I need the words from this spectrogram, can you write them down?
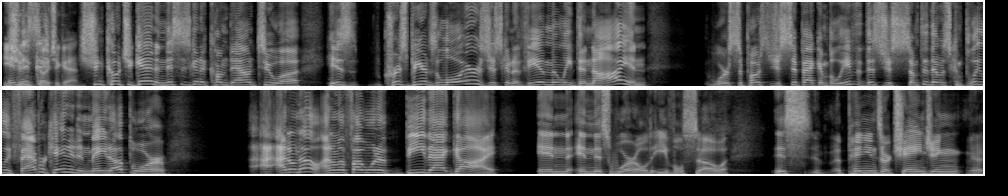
He shouldn't coach is- again. Shouldn't coach again, and this is going to come down to uh, his Chris Beard's lawyer is just going to vehemently deny, and we're supposed to just sit back and believe that this is just something that was completely fabricated and made up, or I, I don't know. I don't know if I want to be that guy in in this world, evil. So this opinions are changing, uh,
